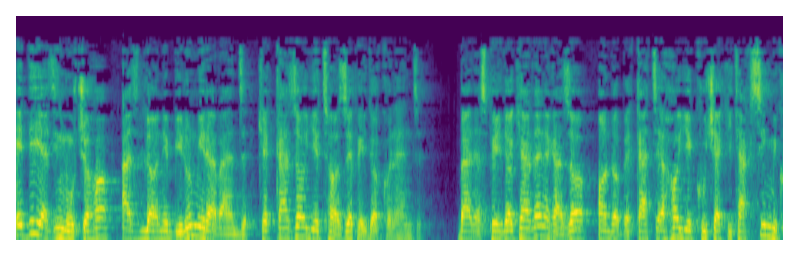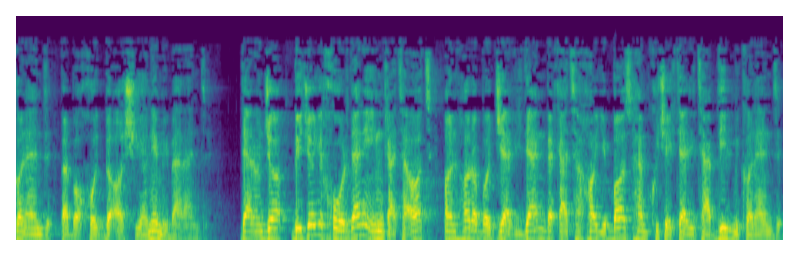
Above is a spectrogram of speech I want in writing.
عده از این مورچه ها از لانه بیرون می روند که غذای تازه پیدا کنند. بعد از پیدا کردن غذا آن را به قطعه های کوچکی تقسیم می کنند و با خود به آشیانه می برند. در آنجا به جای خوردن این قطعات آنها را با جویدن به قطعهای باز هم کوچکتری تبدیل می کنند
